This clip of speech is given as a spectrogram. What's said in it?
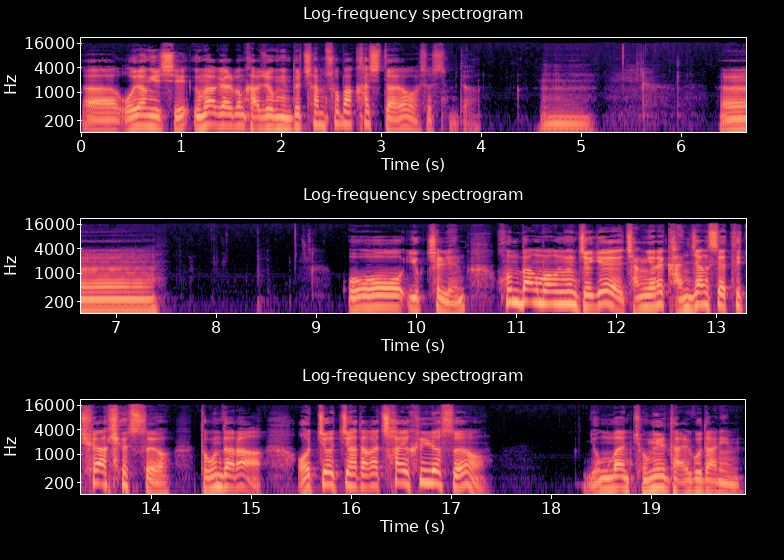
어, 오영희 씨, 음악 앨범 가족님들 참 소박하시다요. 하셨습니다. 음, 어, 5567님, 혼밥 먹는 적에 작년에 간장 세트 최악이었어요. 더군다나 어찌어찌 하다가 차에 흘렸어요. 욕만 종일 달고 다님.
